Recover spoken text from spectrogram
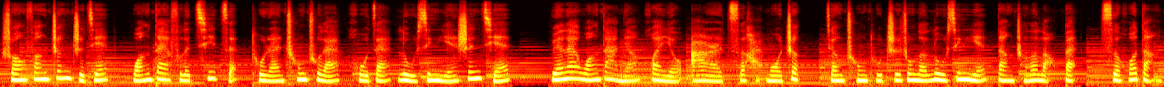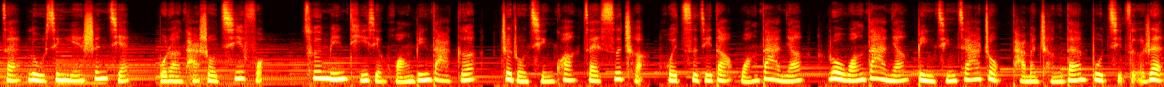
双方争执间，王大夫的妻子突然冲出来护在陆星言身前。原来王大娘患有阿尔茨海默症，将冲突之中的陆星言当成了老伴，死活挡在陆星言身前，不让他受欺负。村民提醒黄斌大哥，这种情况再撕扯会刺激到王大娘，若王大娘病情加重，他们承担不起责任。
